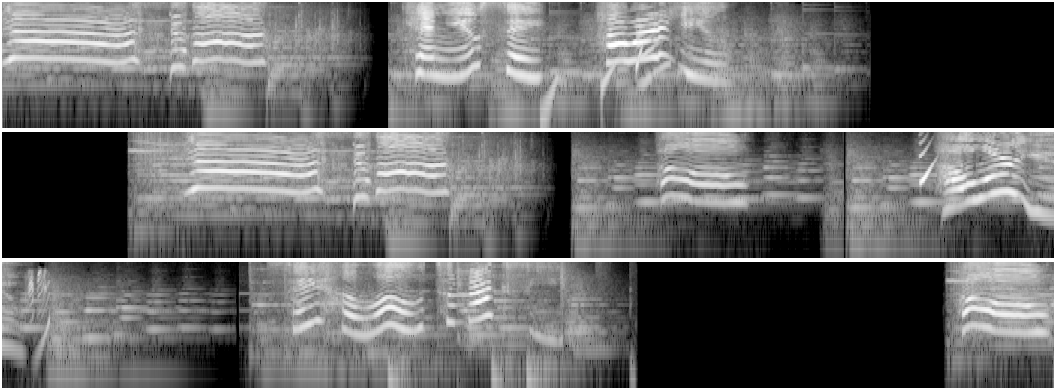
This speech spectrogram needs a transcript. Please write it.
Yeah! Can you say how are you? Yeah! Hello. How are say hello to Maxi. Hello.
